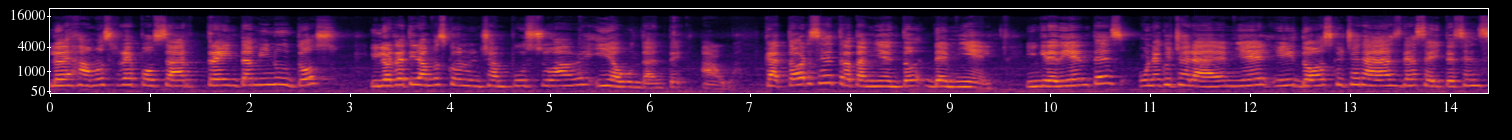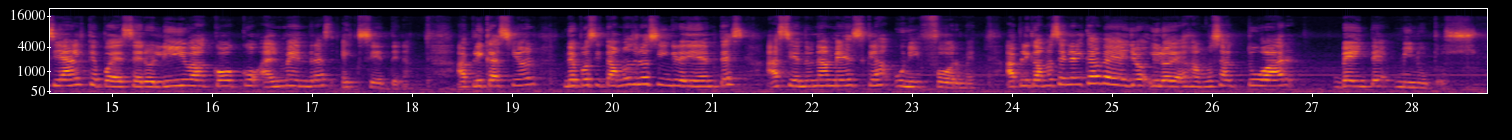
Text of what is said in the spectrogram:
Lo dejamos reposar 30 minutos y lo retiramos con un champú suave y abundante agua. 14. Tratamiento de miel. Ingredientes, una cucharada de miel y dos cucharadas de aceite esencial que puede ser oliva, coco, almendras, etc. Aplicación, depositamos los ingredientes haciendo una mezcla uniforme. Aplicamos en el cabello y lo dejamos actuar 20 minutos.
